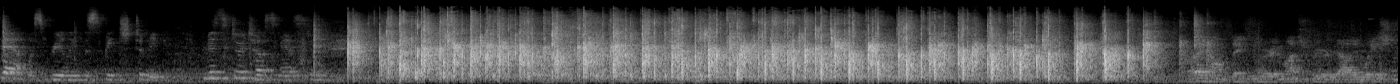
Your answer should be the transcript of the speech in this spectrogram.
that was really the speech to me. Mr. Toastmaster. All right, Helen, thank you very much for your evaluation.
